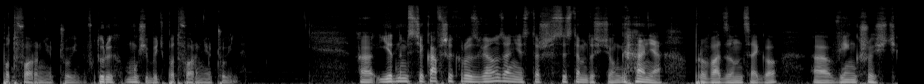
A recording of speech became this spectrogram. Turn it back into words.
potwornie czujny, w których musi być potwornie czujny. E, jednym z ciekawszych rozwiązań jest też system do ściągania prowadzącego. E, większość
